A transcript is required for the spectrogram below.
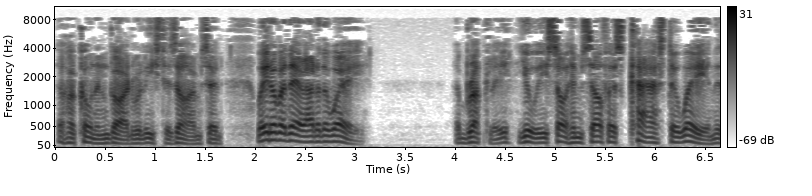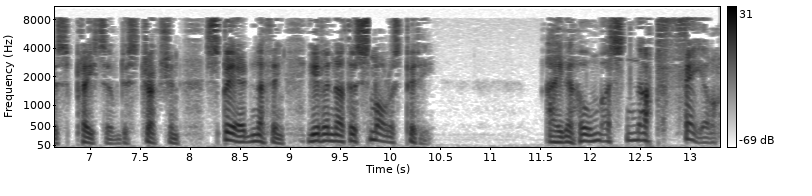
The Harkonnen guard released his arm, said, "'Wait over there, out of the way.' Abruptly, Yueh saw himself as cast away in this place of destruction, spared nothing, given not the smallest pity. Idaho must not fail.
